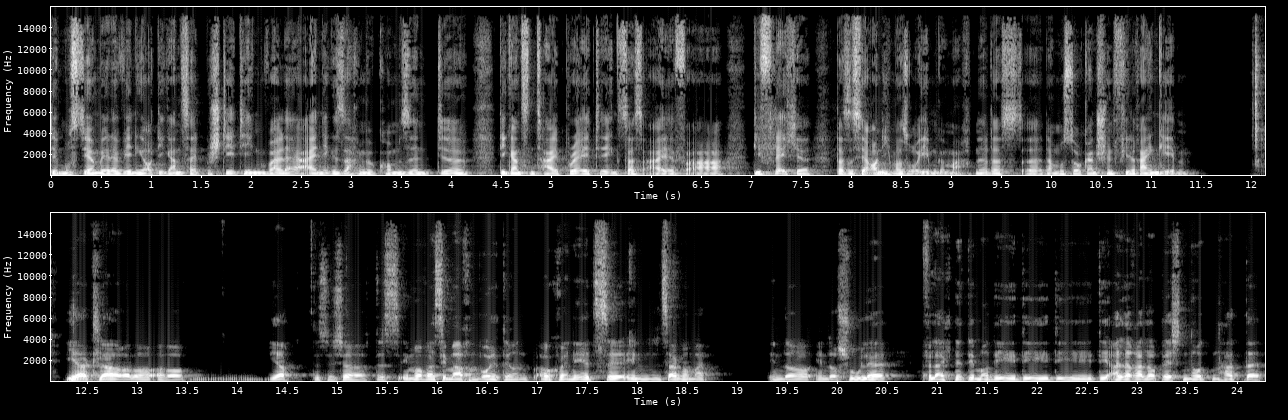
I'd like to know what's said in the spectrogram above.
den musst du ja mehr oder weniger auch die ganze Zeit bestätigen, weil da ja einige Sachen gekommen sind, die, die ganzen Type-Ratings, das IFA, die Fläche, das ist ja auch nicht mal so eben gemacht, ne? Das, äh, da musst du auch ganz schön viel reingeben. Ja, klar, aber, aber ja, das ist ja das immer, was ich machen wollte. Und auch wenn ich jetzt äh, in, sagen wir mal, in der, in der Schule vielleicht nicht immer die, die, die, die aller, allerbesten Noten hatte,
